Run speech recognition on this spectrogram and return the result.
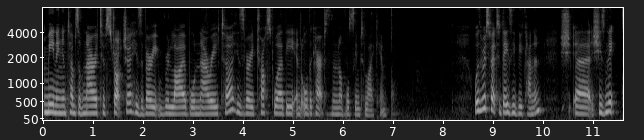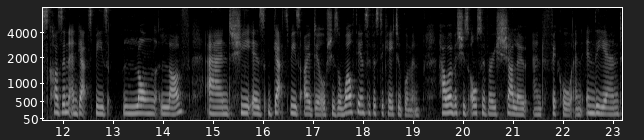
Meaning, in terms of narrative structure, he's a very reliable narrator, he's very trustworthy, and all the characters in the novel seem to like him. With respect to Daisy Buchanan, she, uh, she's Nick's cousin and Gatsby's long love and she is Gatsby's ideal. She's a wealthy and sophisticated woman. However, she's also very shallow and fickle, and in the end,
